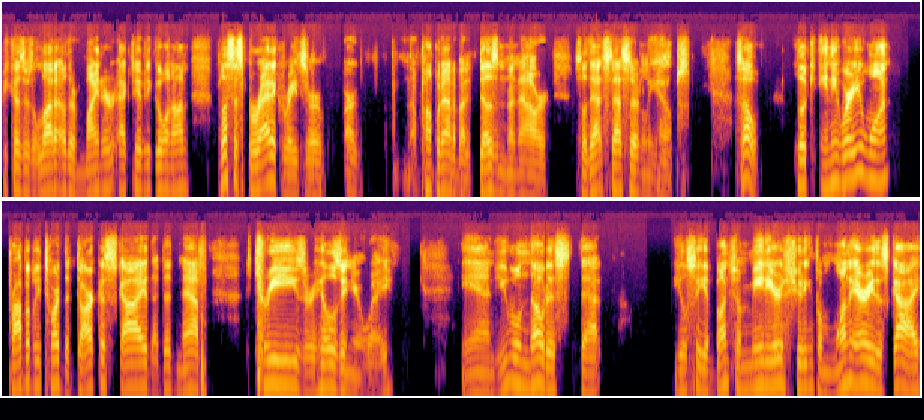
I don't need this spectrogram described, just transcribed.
because there's a lot of other minor activity going on. Plus, the sporadic rates are are pumping out about a dozen an hour, so that's that certainly helps. So, look anywhere you want, probably toward the darkest sky that doesn't have trees or hills in your way, and you will notice that you'll see a bunch of meteors shooting from one area of the sky,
